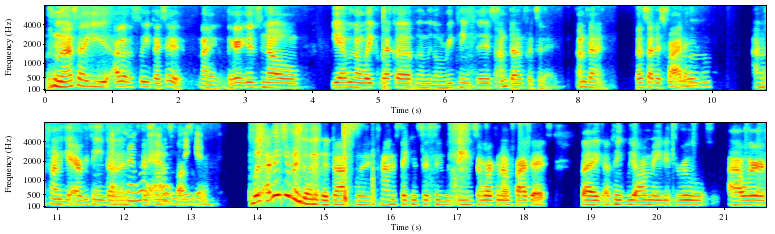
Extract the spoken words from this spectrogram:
when i tell you i go to sleep that's it. Like there is no yeah we're gonna wake back up and we're gonna rethink this. I'm done for today. I'm done. That's why this friday mm-hmm. I was trying to get everything done as soon as possible. But I think you've been doing a good job with trying to stay consistent with things and working on projects. Like I think we all made it through our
